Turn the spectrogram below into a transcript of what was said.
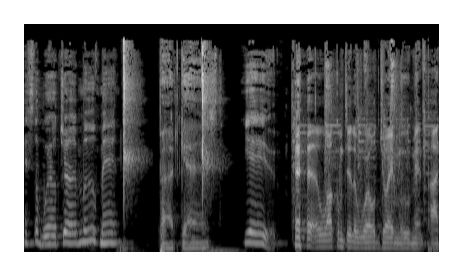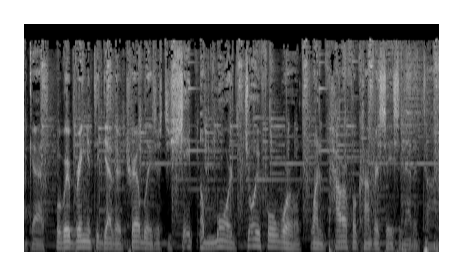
It's the World Joy Movement podcast. You. Welcome to the World Joy Movement podcast, where we're bringing together trailblazers to shape a more joyful world, one powerful conversation at a time.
